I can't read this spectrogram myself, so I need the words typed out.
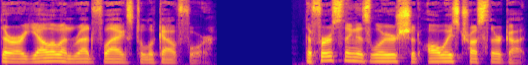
there are yellow and red flags to look out for. The first thing is lawyers should always trust their gut.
